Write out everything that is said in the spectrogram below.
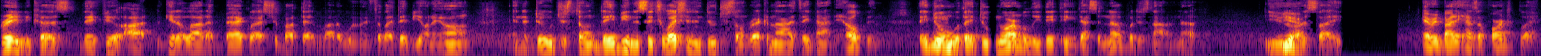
because they feel I get a lot of backlash about that. A lot of women feel like they be on their own, and the dude just don't. They be in a situation, and dude just don't recognize they not helping. They doing mm-hmm. what they do normally. They think that's enough, but it's not enough. You know, yeah. it's like everybody has a part to play.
